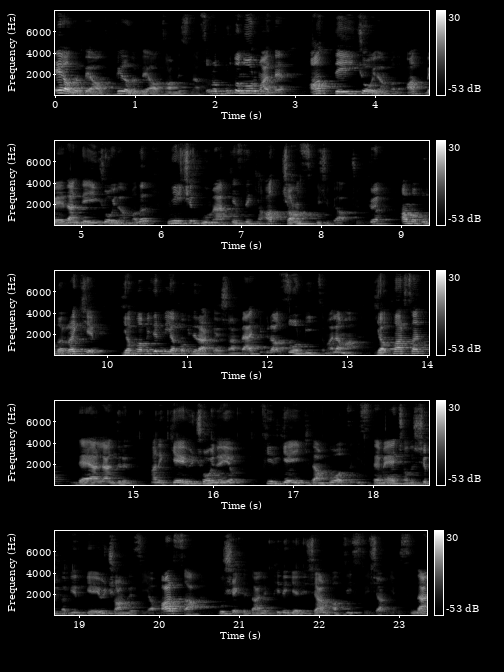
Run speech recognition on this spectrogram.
E alır D6, fil alır D6 hamlesinden sonra burada normalde at D2 oynanmalı. At B'den D2 oynanmalı. Niçin? Bu merkezdeki at can sıkıcı bir at çünkü. Ama burada rakip Yapabilir mi? Yapabilir arkadaşlar. Belki biraz zor bir ihtimal ama yaparsa değerlendirin. Hani G3 oynayıp fil G2'den bu atı istemeye çalışıp da bir G3 hamlesi yaparsa bu şekilde hani fili geleceğim, atı isteyeceğim gibisinden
